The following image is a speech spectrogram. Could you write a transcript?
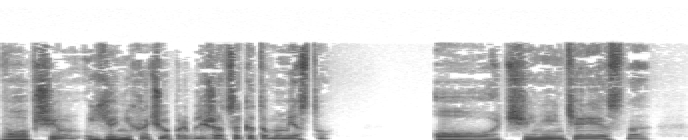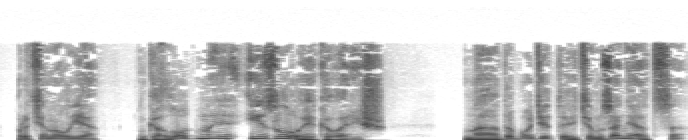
В общем, я не хочу приближаться к этому месту. — Очень интересно, — протянул я. Голодное и злое, говоришь. Надо будет этим заняться.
